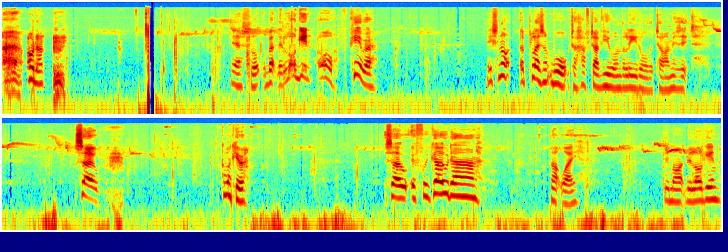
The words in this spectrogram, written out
Uh, hold on. yes, look, I bet they're logging. Oh, Kira. It's not a pleasant walk to have to have you on the lead all the time, is it? So, come on, Kira. So, if we go down that way, they might be logging,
